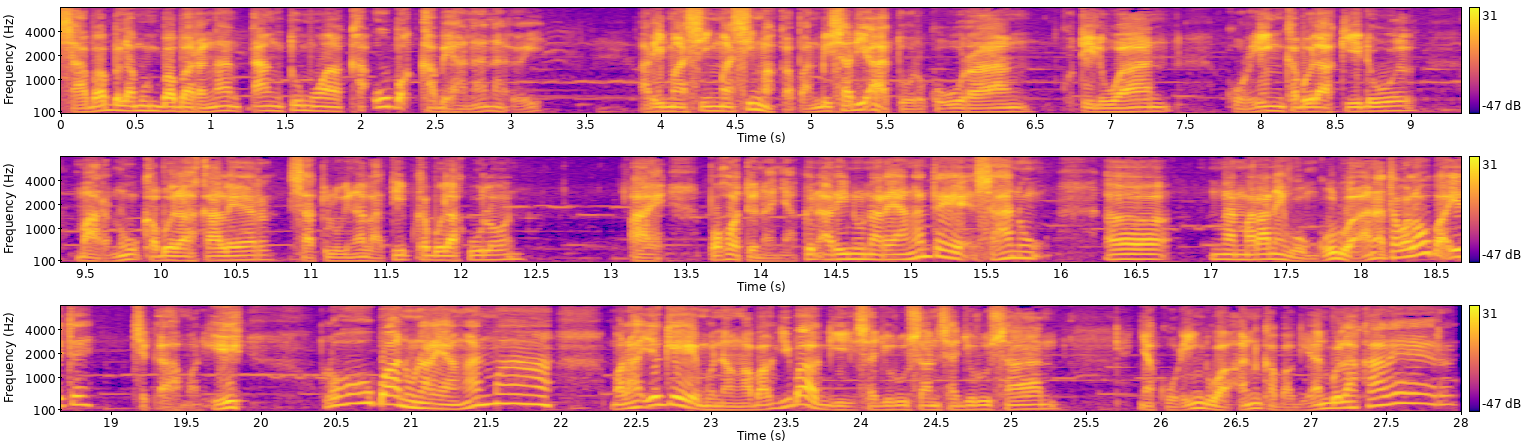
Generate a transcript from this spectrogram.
sabab belamun babarengan tangtu mual kaubek kabehanana euy. Hari masing-masing mah kapan bisa diatur ku urang kutiluan Kuring kabelah Kidul Marnu kabelah kaler satu Luina Latif kabelah Kulon. Ay poho ke Arinu nareangan teh sanu eh ngan mareh wongkul anak tawa loba teh. Cekah ih loba nu nareangan mah. Malah yege menang bagi-bagi sajurusan sajurusan nyakuring duaan kebagian belah kaler.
